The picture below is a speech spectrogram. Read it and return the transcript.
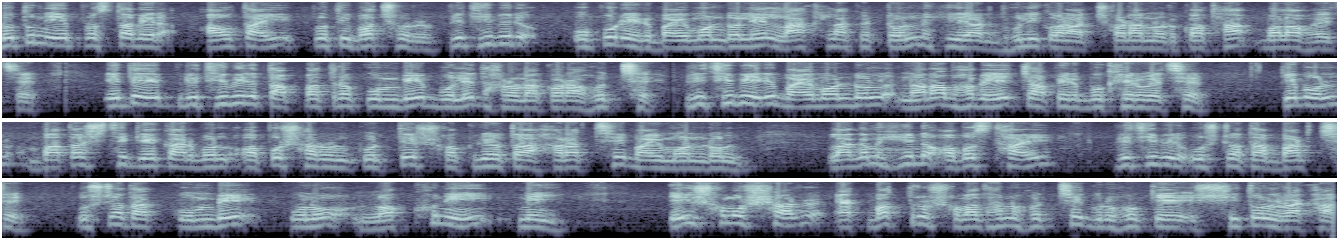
নতুন এ প্রস্তাবের আওতায় প্রতি বছর পৃথিবীর ওপরের বায়ুমণ্ডলে লাখ লাখ টন হীরার ধূলিকণা ছড়ানোর কথা বলা হয়েছে। এতে পৃথিবীর তাপমাত্রা কমবে বলে ধারণা করা হচ্ছে। পৃথিবীর বায়ুমণ্ডল নানাভাবে চাপের মুখে রয়েছে। কেবল বাতাস থেকে কার্বন অপসারণ করতে সক্রিয়তা হারাচ্ছে বায়ুমণ্ডল। লাগামহীন অবস্থায় পৃথিবীর উষ্ণতা বাড়ছে। উষ্ণতা কমবে কোনো লক্ষণই নেই। এই সমস্যার একমাত্র সমাধান হচ্ছে গ্রহকে শীতল রাখা।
